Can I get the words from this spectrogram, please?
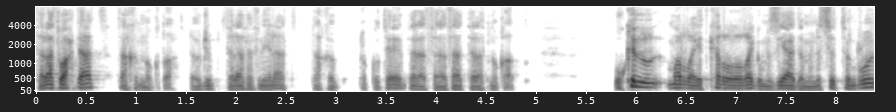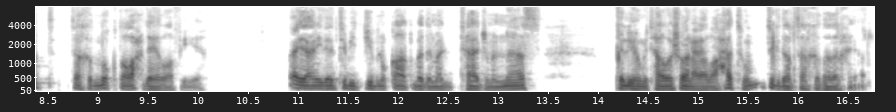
ثلاث وحدات تاخذ نقطة لو جبت ثلاث اثنينات تاخذ نقطتين ثلاث ثلاثات ثلاث نقاط. وكل مرة يتكرر الرقم زيادة من الست نرود تاخذ نقطة واحدة إضافية. يعني إذا تبي تجيب نقاط بدل ما تهاجم الناس خليهم يتهاوشون على راحتهم تقدر تاخذ هذا الخيار.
